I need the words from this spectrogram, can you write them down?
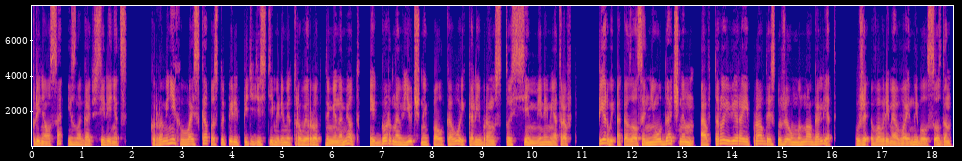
принялся излагать вселенец. Кроме них в войска поступили 50-миллиметровый ротный миномет и горно-вьючный полковой калибром в 107 мм. Первый оказался неудачным, а второй верой и правдой служил много лет. Уже во время войны был создан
